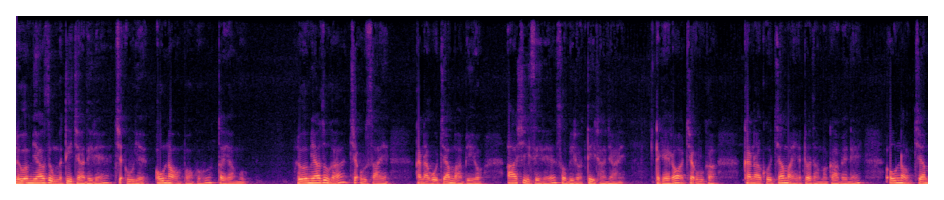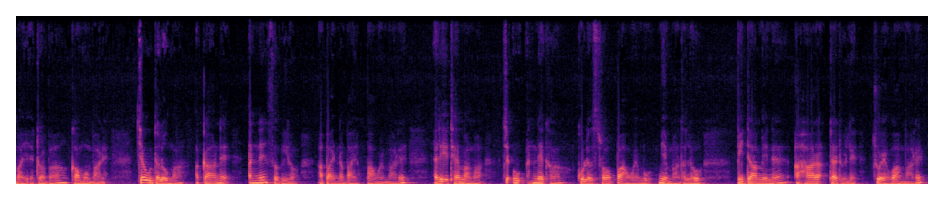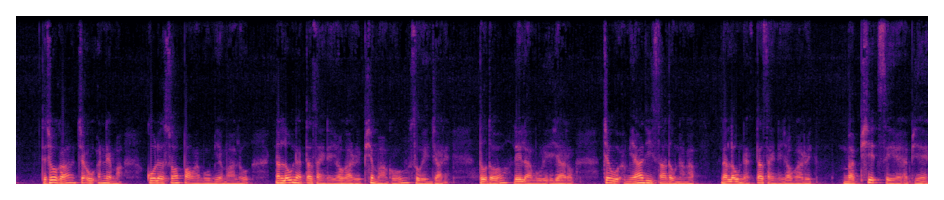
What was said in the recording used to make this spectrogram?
လူအများစုမတိကြသေးတဲ့ချက်ဥရဲ့အုံနောက်အပေါ်ကိုတက်ရောက်မှုလူအများစုကချက်ဥစားရင်ခန္ဓာကိုယ်ကျန်းမာပြီးတော့အားရှိစေတယ်ဆိုပြီးတော့သိထားကြတယ်တကယ်တော့ချက်ဥကခန္ဓာကိုယ်ကျန်းမာရေးအတွက်သာမကဘဲနဲ့အုံနောက်ကျန်းမာရေးအတွက်ပါကောင်းမွန်ပါတယ်ချက်ဥတစ်လုံးမှာအကာနဲ့အနှင်းဆိုပြီးတော့အပိုင်းနှစ်ပိုင်းပါဝင်ပါတယ်အဲ့ဒီအထဲမှာမှချက်ဥအနှစ်ကကိုလက်စထရောပါဝင်မှုမြင့်မားသလိုဗီတာမင်နဲ့အာဟာရဓာတ်တွေလည်းကျွယ်ဝပါတယ်တချို့ကချက်ဥအနှစ်မှာ ကိုလက်စထရောပါဝင်မှုမြင့်မားလို့နှလုံးနဲ့သက်ဆိုင်တဲ့ယောဂတွေဖြစ်မှာကိုဆိုရင်ကြတယ်သို့တော့လေ့လာမှုတွေအရတော့ချက်ဥအများကြီးစားသုံးတာကနှလုံးနဲ့သက်ဆိုင်တဲ့ယောဂတွေမဖြစ်စေတဲ့အပြင်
